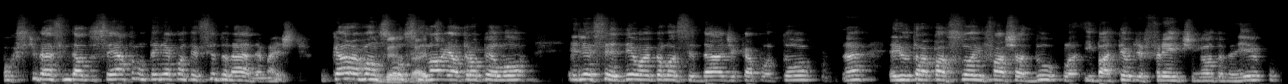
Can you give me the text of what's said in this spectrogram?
Porque se tivessem dado certo, não teria acontecido nada. Mas o cara avançou Verdade. o sinal e atropelou, ele excedeu a velocidade e capotou, né? ele ultrapassou em faixa dupla e bateu de frente em outro veículo.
